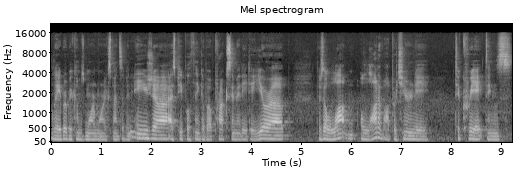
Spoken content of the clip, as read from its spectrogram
labor becomes more and more expensive in mm-hmm. Asia, as people think about proximity to Europe. There's a lot, a lot of opportunity to create things,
